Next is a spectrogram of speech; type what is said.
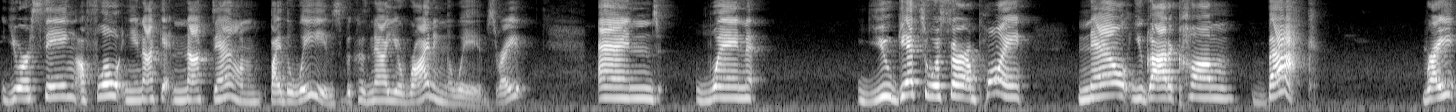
you're staying afloat and you're not getting knocked down by the waves because now you're riding the waves, right? And when you get to a certain point, now you got to come back, right?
